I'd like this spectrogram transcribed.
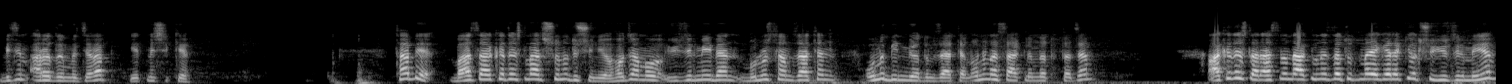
Bizim aradığımız cevap 72 Tabi bazı arkadaşlar şunu düşünüyor. Hocam o 120'yi ben bulursam zaten onu bilmiyordum zaten. Onu nasıl aklımda tutacağım? Arkadaşlar aslında aklınızda tutmaya gerek yok şu 120'yi.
